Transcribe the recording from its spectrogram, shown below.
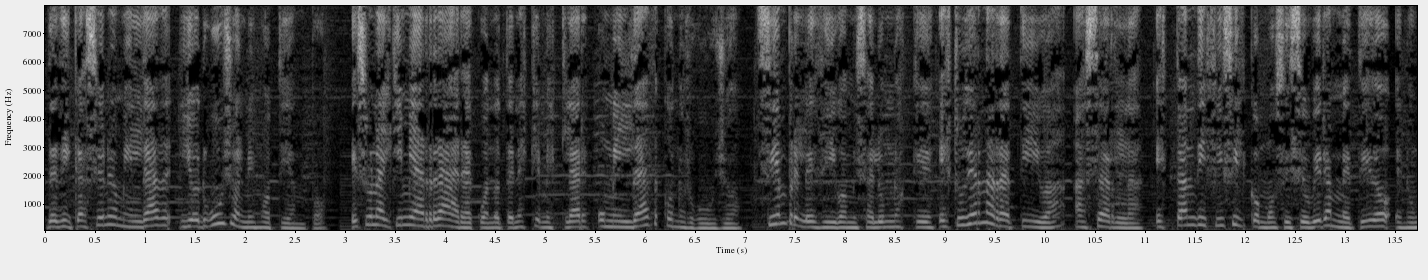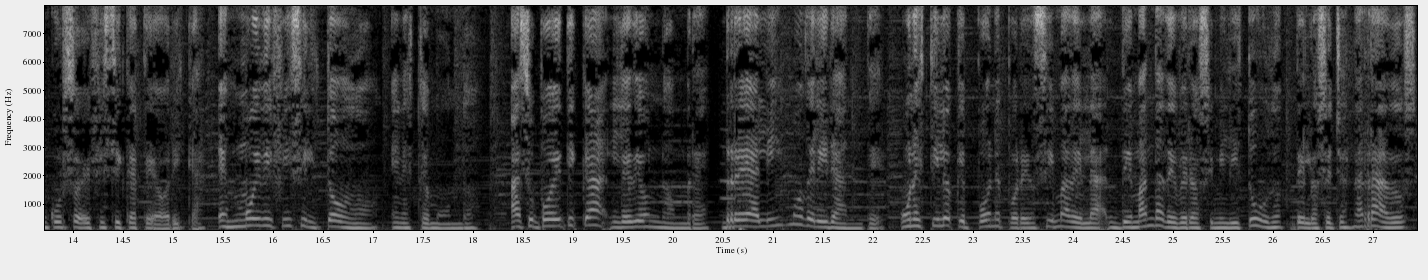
dedicación y humildad y orgullo al mismo tiempo. Es una alquimia rara cuando tenés que mezclar humildad con orgullo. Siempre les digo a mis alumnos que estudiar narrativa, hacerla, es tan difícil como si se hubieran metido en un curso de física teórica. Es muy difícil todo en este mundo. A su poética le dio un nombre, realismo delirante, un estilo que pone por encima de la demanda de verosimilitud de los hechos narrados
